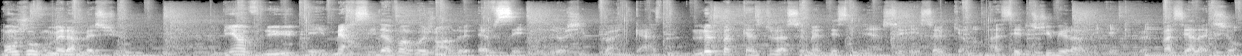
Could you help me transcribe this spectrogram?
Bonjour mesdames, messieurs. Bienvenue et merci d'avoir rejoint le FC Leadership Podcast, le podcast de la semaine destiné à ceux et celles qui en ont assez de subir la vie et qui veulent passer à l'action,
